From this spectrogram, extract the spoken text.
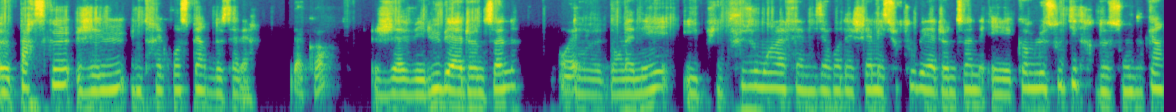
euh, parce que j'ai eu une très grosse perte de salaire. D'accord. J'avais lu Béa Dans, l'année et puis plus ou moins la famille zéro déchet, mais surtout Béa Johnson. Et comme le sous-titre de son bouquin,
